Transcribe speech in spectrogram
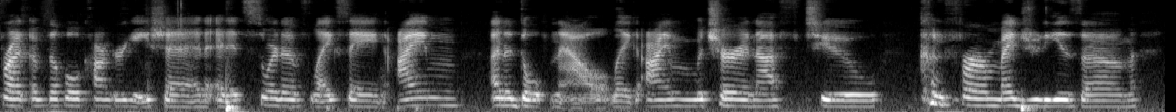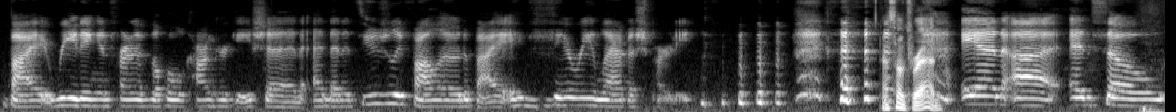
front of the whole congregation, and it's sort of like saying, "I'm an adult now. Like I'm mature enough to confirm my Judaism." by reading in front of the whole congregation, and then it's usually followed by a very lavish party. That sounds rad. and uh, and so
